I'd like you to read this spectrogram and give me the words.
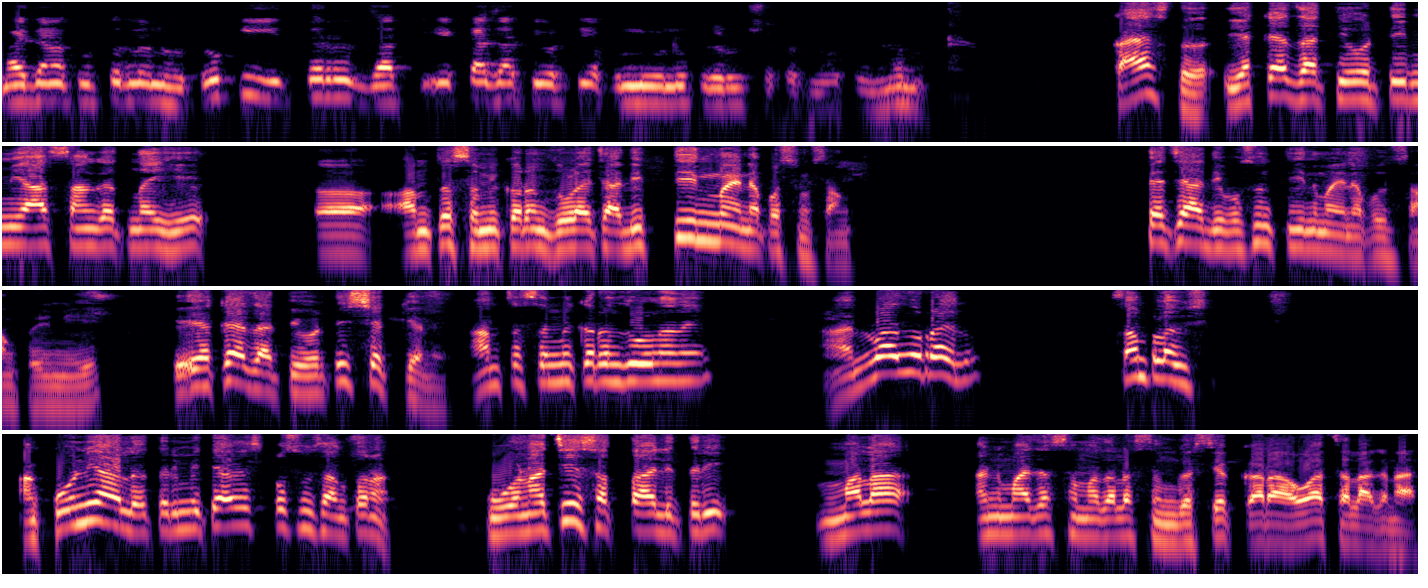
मैदानात उतरलो नव्हतो की इतर जाती एका जातीवरती आपण निवडणूक लढू शकत नव्हतो म्हणून. काय असतं? एका जातीवरती मी आज सांगत नाही हे. आमचं समीकरण जुळायच्या आधी तीन महिन्यापासून सांगतो. त्याच्या आधीपासून तीन महिन्यापासून सांगतोय मी एका जातीवरती शक्य नाही. आमचं समीकरण जुळलं नाही. आम्ही बाजूला राहिलो. संपला विषय. आणि कोणी आलं तरी मी त्यावेळेस पासून सांगतो ना कोणाची सत्ता आली तरी मला आणि माझ्या समाजाला संघर्ष करावाच लागणार.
